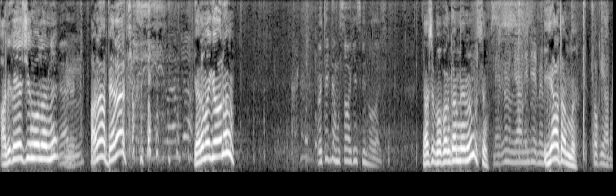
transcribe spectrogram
Ali Kayacı'nın oğlanı. Ana Berat. Yanıma gel oğlum. Öteki de Mustafa Keskin'in olay. Nasıl babandan memnun musun? Memnunum ya ne diyeyim İyi adam mı? Çok iyi adam.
